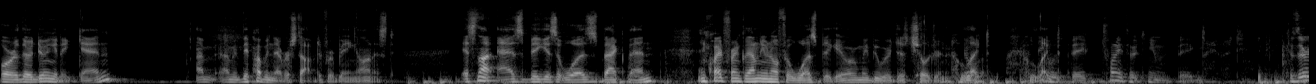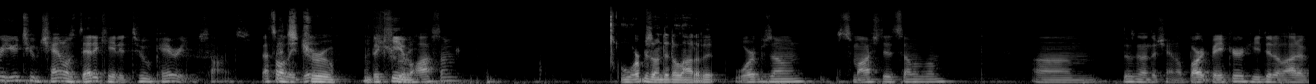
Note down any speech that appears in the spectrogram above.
or they're doing it again. I'm, I mean, they probably never stopped, if we're being honest. It's not as big as it was back then, and quite frankly, I don't even know if it was big, or maybe we were just children who liked who think it was liked. big. 2013 was big because there were YouTube channels dedicated to parody songs. That's all It's they did. It's true. The It's Key of true. Awesome, Warp Zone did a lot of it. Warp Zone, Smosh did some of them. Um, there was another channel, Bart Baker. He did a lot of.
